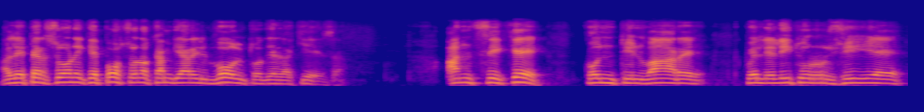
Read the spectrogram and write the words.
alle persone che possono cambiare il volto della Chiesa. Anziché continuare quelle liturgie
